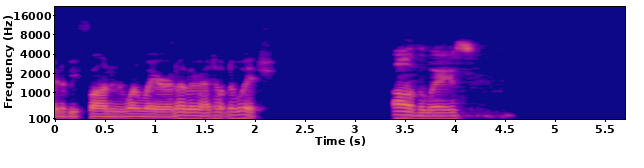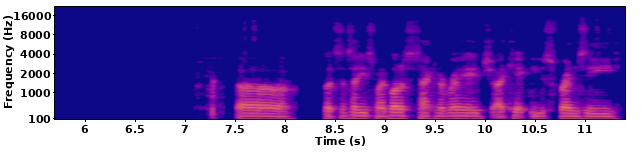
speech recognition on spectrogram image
going to be fun in one way or another. I don't know which. all the ways. Uh, but since I used my bonus attack in a rage, I can't use frenzy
